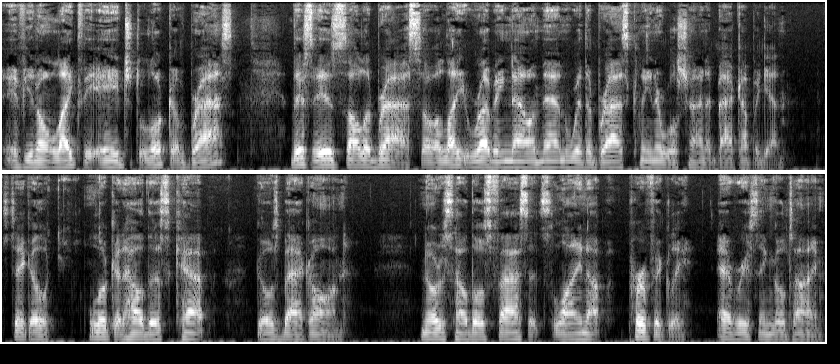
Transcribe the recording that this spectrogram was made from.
If you don't like the aged look of brass, this is solid brass, so a light rubbing now and then with a brass cleaner will shine it back up again. Let's take a look at how this cap goes back on. Notice how those facets line up perfectly every single time.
